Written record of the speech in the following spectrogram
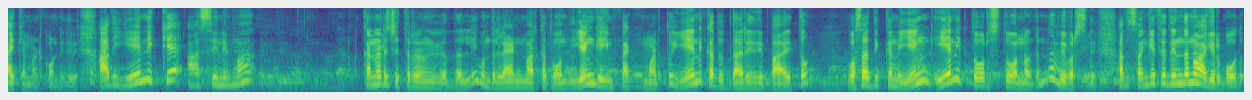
ಆಯ್ಕೆ ಮಾಡ್ಕೊಂಡಿದ್ದೀವಿ. ಅದು ಏನಕ್ಕೆ ಆ ಸಿನಿಮಾ ಕನ್ನಡ ಚಿತ್ರರಂಗದಲ್ಲಿ ಒಂದು ಲ್ಯಾಂಡ್ ಮಾರ್ಕ್ ಅಥವಾ ಒಂದು ಹೆಂಗೆ ಇಂಪ್ಯಾಕ್ಟ್ ಮಾಡ್ತು, ಏನಕ್ಕೆ ಅದು ದಾರಿದೀಪ ಆಯಿತು, ಹೊಸ ದಿಕ್ಕನ್ನು ಹೆಂಗೆ, ಏನಕ್ಕೆ ತೋರಿಸ್ತು ಅನ್ನೋದನ್ನು ವಿವರಿಸಿದೆ. ಅದು ಸಂಗೀತದಿಂದನೂ ಆಗಿರ್ಬೋದು.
